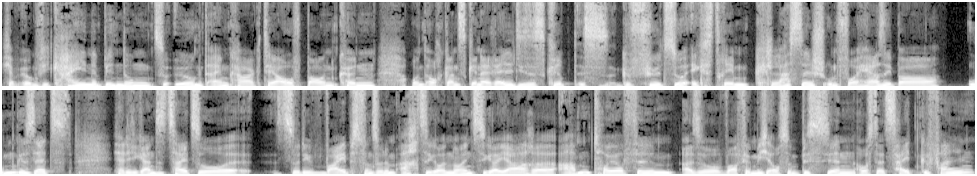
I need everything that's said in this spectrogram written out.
Ich habe irgendwie keine Bindung zu irgendeinem Charakter aufbauen können. Und auch ganz generell, dieses Skript ist gefühlt so extrem klassisch und vorhersehbar umgesetzt. Ich hatte die ganze Zeit so so die Vibes von so einem 80er und 90er Jahre Abenteuerfilm. Also war für mich auch so ein bisschen aus der Zeit gefallen.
